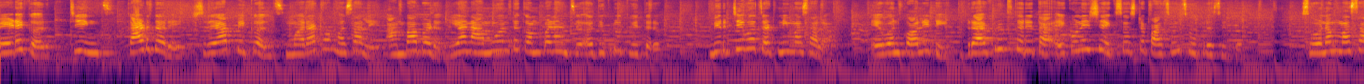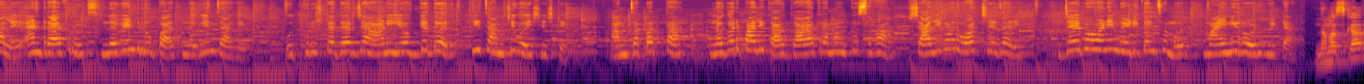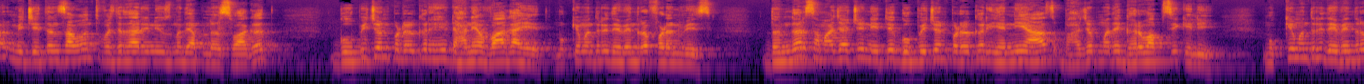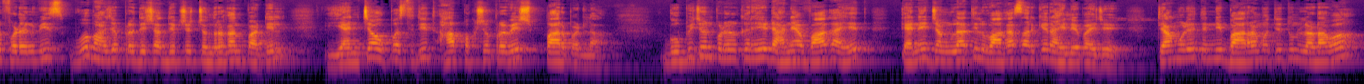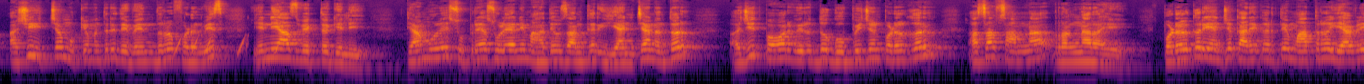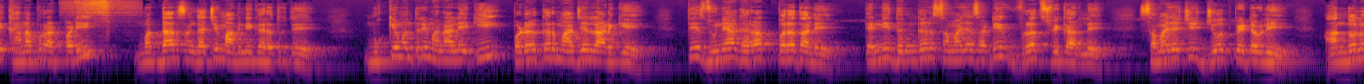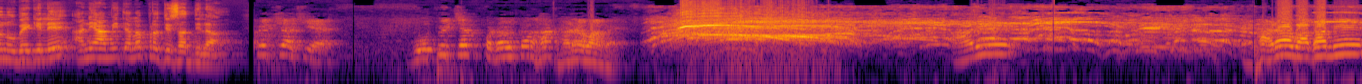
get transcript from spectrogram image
Pedekar Ching's काडदरे Shreya pickles Maratha मसाले आंबा भडक या नामवंत कंपन्यांचे अधिकृत वितरक. मिरची व चटणी मसाला. एवन क्वालिटी ड्रायफ्रूट्सकरिता एकोणीसशे एकसष्टपासून सुप्रसिद्ध. सोनम मसाले अँड ड्रायफ्रूट्स नवीन रूपात नवीन जागेत. उत्कृष्ट दर्जा आणि योग्य दर हीच आमची वैशिष्ट्ये. आमचा पत्ता नगरपालिका गाळा क्रमांक सहा शालिमार वॉर्ड शेजारी जय भवानी मेडिकल समोर मायनी रोड विटा. नमस्कार मी चेतन सावंत वज्रधारी न्यूजमध्ये आपलं स्वागत. गोपीचंद पडळकर हे ढाण्या वाघ आहेत मुख्यमंत्री देवेंद्र फडणवीस. धनगर समाजाचे नेते गोपीचंद पडळकर यांनी आज भाजपमध्ये घरवापसी केली. मुख्यमंत्री देवेंद्र फडणवीस व भाजप प्रदेशाध्यक्ष चंद्रकांत पाटील यांच्या उपस्थितीत हा पक्षप्रवेश पार पडला. गोपीचंद पडळकर हे ढाण्या वाघ आहेत त्याने जंगलातील वाघासारखे राहिले पाहिजे. त्यामुळे त्यांनी बारामतीतून लढावं अशी इच्छा मुख्यमंत्री देवेंद्र फडणवीस यांनी आज व्यक्त केली. त्यामुळे सुप्रिया सुळे आणि महादेव जानकर यांच्यानंतर अजित पवार विरुद्ध गोपीचंद पडळकर असा सामना रंगणार आहे. पडळकर यांचे कार्यकर्ते मात्र यावेळी खानापूर आटपाडी मतदारसंघाची मागणी करत होते. मुख्यमंत्री म्हणाले की पडळकर माझे लाडके. ते जुन्या घरात परत आले. त्यांनी धनगर समाजासाठी व्रत स्वीकारले. समाजाची ज्योत पेटवली. आंदोलन उभे केले आणि आम्ही त्याला प्रतिसाद दिला. अपेक्षा अशी आहे गोपीचंद पडळकर हा घाड्या वाघ आहे. आणि घाड्या वाघाने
